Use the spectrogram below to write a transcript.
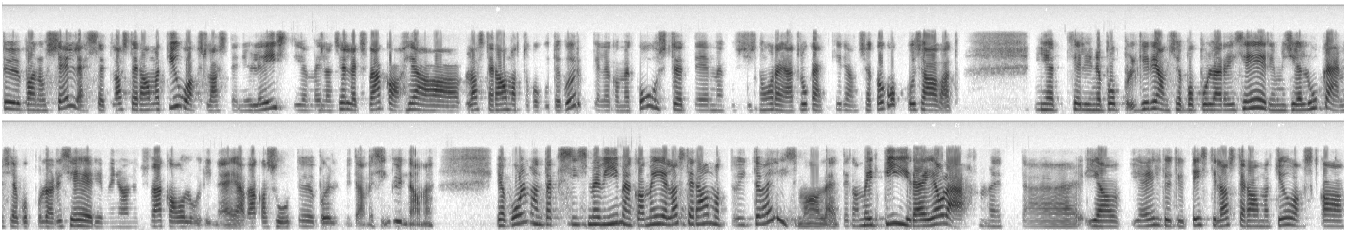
tööpanus sellesse, et lasteraamat jõuaks lasteni üle Eesti ja meil on selleks väga hea lasteraamatukogude võrk, kellega me koostööd teeme, kus siis noored lugejad kirjandusega kokku saavad. nii et selline popul kirjanduse populariseerimise ja lugemise populariseerimine on üks väga oluline ja väga suur tööpõld, mida me siin künname. ja kolmandaks, siis me viime ka meie lasteraamatuid välismaale, et ega meil piire ei ole, et äh, ja, ja eelkõige, et Eesti lasteraamat jõuaks ka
